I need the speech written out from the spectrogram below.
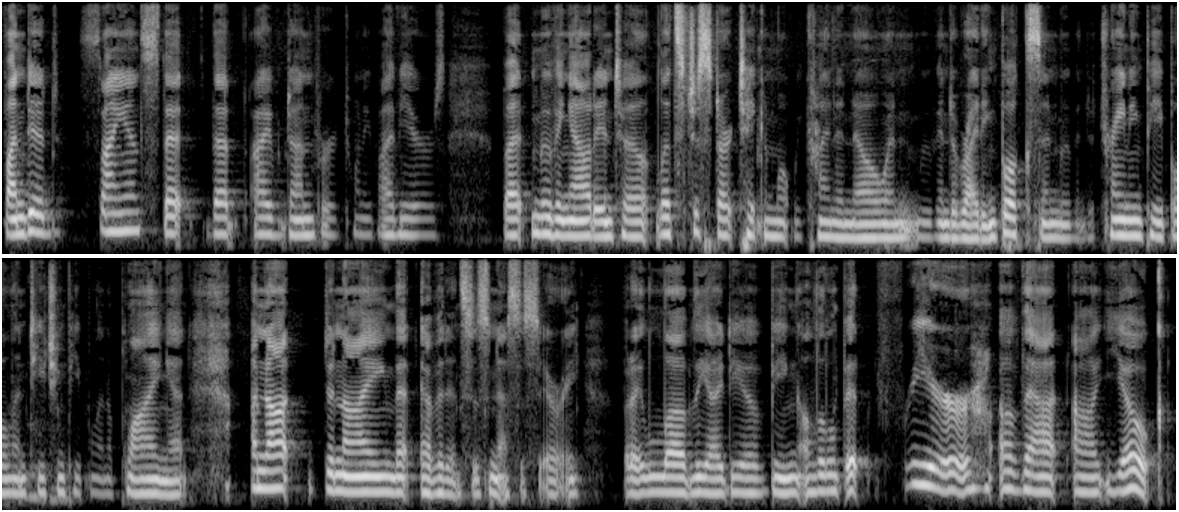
funded science that, that I've done for 25 years but moving out into let's just start taking what we kind of know and move into writing books and move into training people and teaching people and applying it. I'm not denying that evidence is necessary, but I love the idea of being a little bit freer of that uh, yoke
